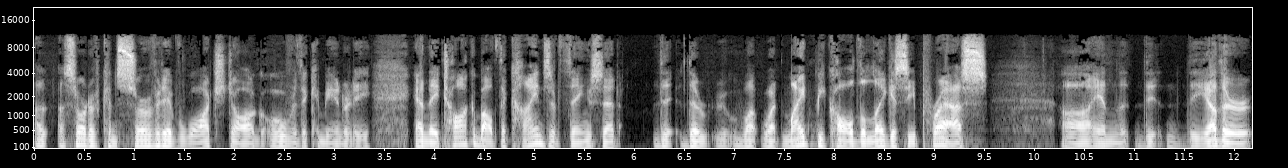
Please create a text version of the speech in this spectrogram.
a, a, sort of conservative watchdog over the community. And they talk about the kinds of things that the, the what, what might be called the legacy press uh, and the, the, the other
